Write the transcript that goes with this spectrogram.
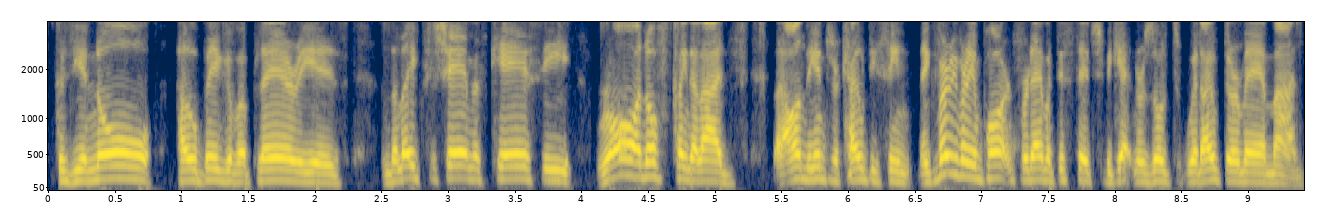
because you know how big of a player he is. And the likes of Seamus Casey, raw enough kind of lads uh, on the inter-county scene, like very, very important for them at this stage to be getting a result without their main man.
